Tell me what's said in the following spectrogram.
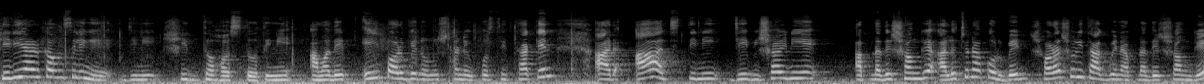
কেরিয়ার কাউন্সিলিংয়ে যিনি সিদ্ধহস্ত, তিনি আমাদের এই পর্বের অনুষ্ঠানে উপস্থিত থাকেন। আর আজ তিনি যে বিষয় নিয়ে আপনাদের সঙ্গে আলোচনা করবেন, সরাসরি থাকবেন আপনাদের সঙ্গে।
